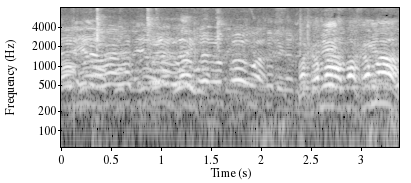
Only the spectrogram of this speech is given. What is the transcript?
a ahí, sácalo ahí! ¡Ya! ¡Dale! ¡Dale! ¡Vamos, dale, viejo! Baja más, baja más.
